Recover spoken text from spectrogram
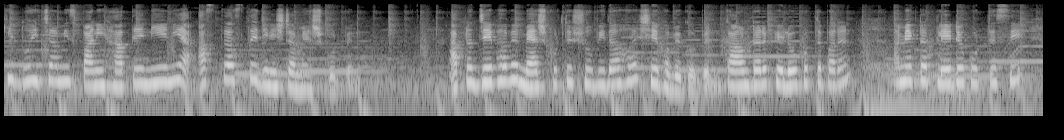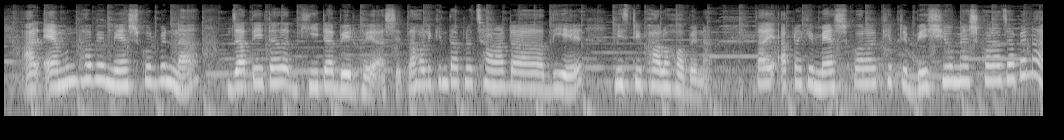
কি দুই চামচ পানি হাতে নিয়ে নিয়ে আস্তে আস্তে জিনিসটা ম্যাশ করবেন। আপনার যেভাবে ম্যাশ করতে সুবিধা হয়, সেভাবে করবেন। কাউন্টারে ফেলেও করতে পারেন। আমি একটা প্লেটে করতেছি। আর এমনভাবে ম্যাশ করবেন না, যাতে এটা ঘিটা বের হয়ে আসে। তাহলে কিন্তু আপনার ছানাটা দিয়ে মিষ্টি ভালো হবে না। তাই আপনাকে ম্যাশ করার ক্ষেত্রে বেশিও ম্যাশ করা যাবে না,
